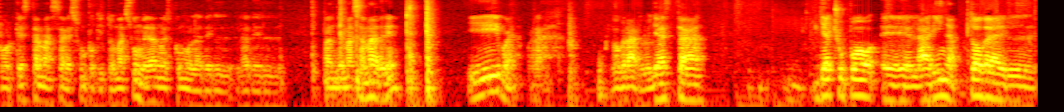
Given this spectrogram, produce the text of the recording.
porque esta masa es un poquito más húmeda, no es como la del, la del pan de masa madre. Y bueno, para lograrlo. Ya está, ya chupó eh, la harina toda el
